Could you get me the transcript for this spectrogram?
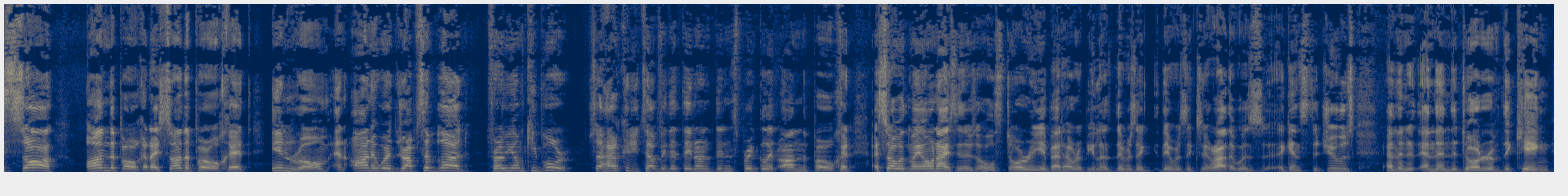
saw on the parochet, I saw the parochet in Rome, and on it were drops of blood from Yom Kippur. So how could you tell me that they don't didn't sprinkle it on the parochet? I saw with my own eyes, and there's a whole story about how Rabbi there was a there was a xerah that was against the Jews, and then and then the daughter of the king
